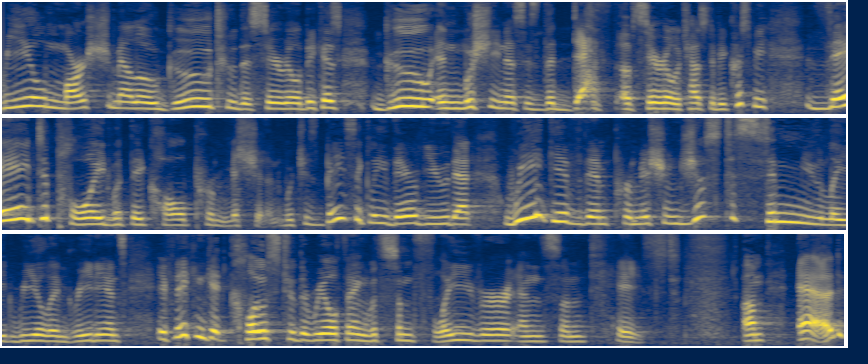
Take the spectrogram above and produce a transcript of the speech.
real marshmallow goo to the cereal, because goo and mushiness is the death of cereal, which has to be crispy, they deployed what they call permission, which is basically their view that we give them permission just to simulate real ingredients if they can get close to the real thing with some flavor and some taste. Um, Ed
